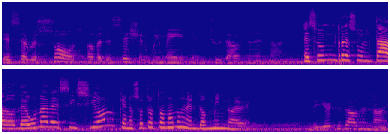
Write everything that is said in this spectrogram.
is a result of a decision we made in 2009. es un resultado de una decisión que nosotros tomamos en el 2009. In the year 2009,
